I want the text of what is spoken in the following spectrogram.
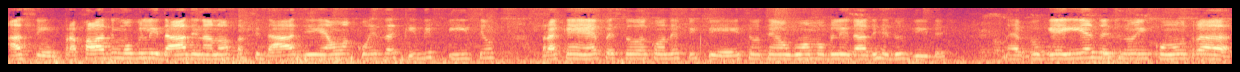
assim, para falar de mobilidade na nossa cidade é uma coisa que difícil para quem é pessoa com deficiência ou tem alguma mobilidade reduzida. Né? Porque aí a gente não encontra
